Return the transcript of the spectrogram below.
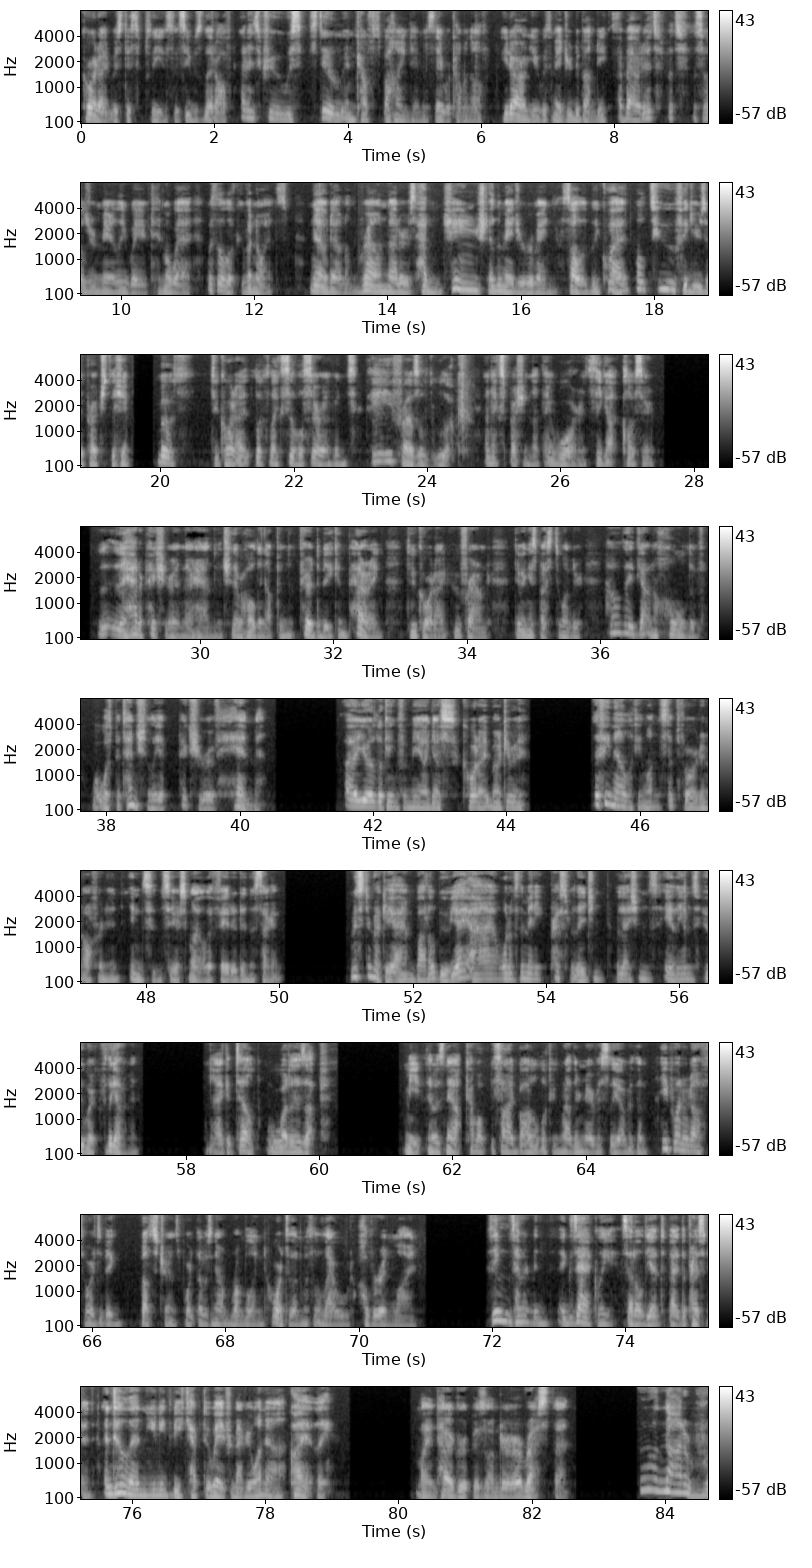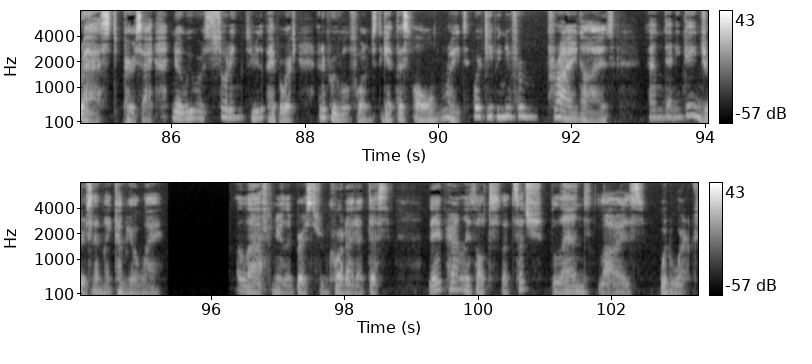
Cordite was displeased as he was let off, and his crew was still in cuffs behind him as they were coming off. He'd argued with Major de Bundy about it, but the soldier merely waved him away with a look of annoyance. Now down on the ground, matters hadn't changed, and the Major remained solidly quiet while two figures approached the ship. Both, to Cordite, looked like civil servants, a frazzled look, an expression that they wore as they got closer. They had a picture in their hand which they were holding up and appeared to be comparing to Cordite, who frowned, doing his best to wonder how they'd gotten hold of what was potentially a picture of him. Uh, you're looking for me, I guess, Cordite Mercury. The female looking one stepped forward and offered an insincere smile that faded in a second. Mr. Mercury, I am Bottle Bouvier, I am one of the many press relation, relations aliens who work for the government. I could tell. What is up? Meat, who was now come up beside Bottle, looking rather nervously over them. He pointed off towards a big bus transport that was now rumbling towards them with a loud, hovering whine. Things haven't been exactly settled yet by the president. Until then, you need to be kept away from everyone, uh, quietly. My entire group is under arrest, then. Not arrest, per se. No, we were sorting through the paperwork and approval forms to get this all right. We're keeping you from prying eyes and any dangers that might come your way. A laugh nearly burst from Cordite at this. They apparently thought that such bland lies would work.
